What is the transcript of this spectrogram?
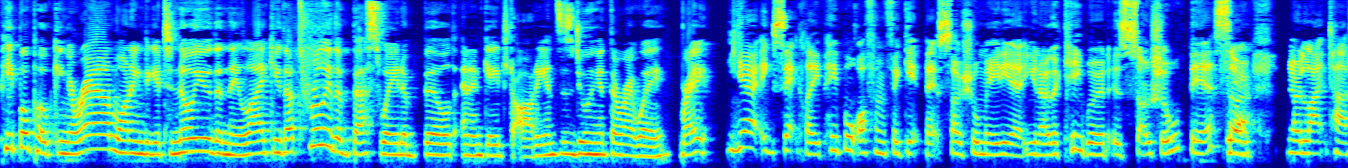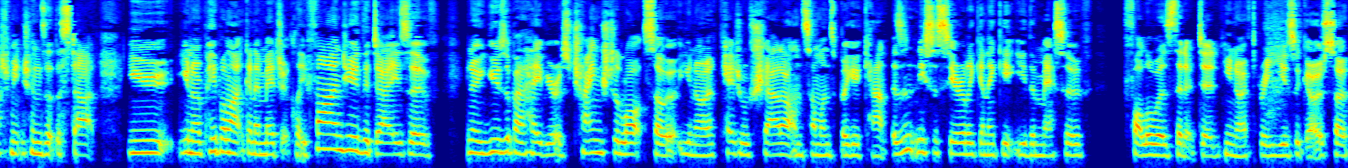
people poking around, wanting to get to know you, then they like you. That's really the best way to build an engaged audience is doing it the right way, right? Yeah, exactly. People often forget that social media, you know, the keyword is social there. So, yeah. you know, like Tash mentions at the start, you, you know, people aren't going to magically find you. The days of, you know, user behavior has changed a lot. So, you know, a casual shout out on someone's big account isn't necessarily going to get you the massive followers that it did, you know, three years ago. So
